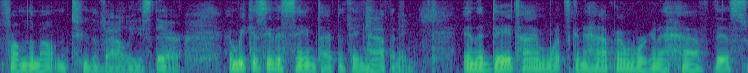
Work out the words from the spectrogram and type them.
from the mountain to the valleys there. And we can see the same type of thing happening. In the daytime, what's going to happen, we're going to have this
